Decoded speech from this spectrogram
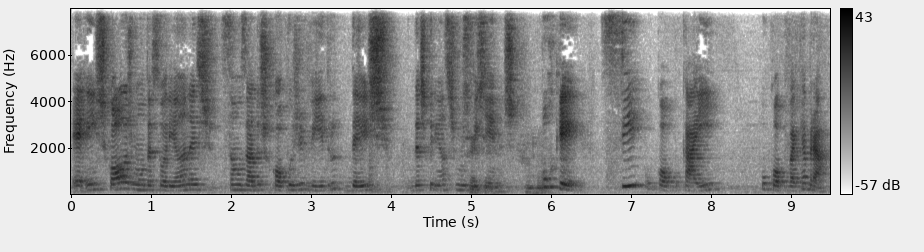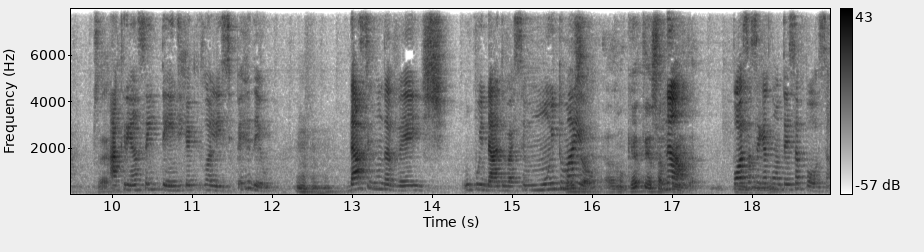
é, em escolas montessorianas são usados copos de vidro desde das crianças muito sim, pequenas. Sim. Uhum. Porque se o copo cair, o copo vai quebrar. Certo. A criança entende que aquilo ali se perdeu. Uhum. Da segunda vez, o cuidado vai ser muito pois maior. É, ela não quer ter essa não. perda. Possa uhum. ser que uhum. aconteça, possa.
